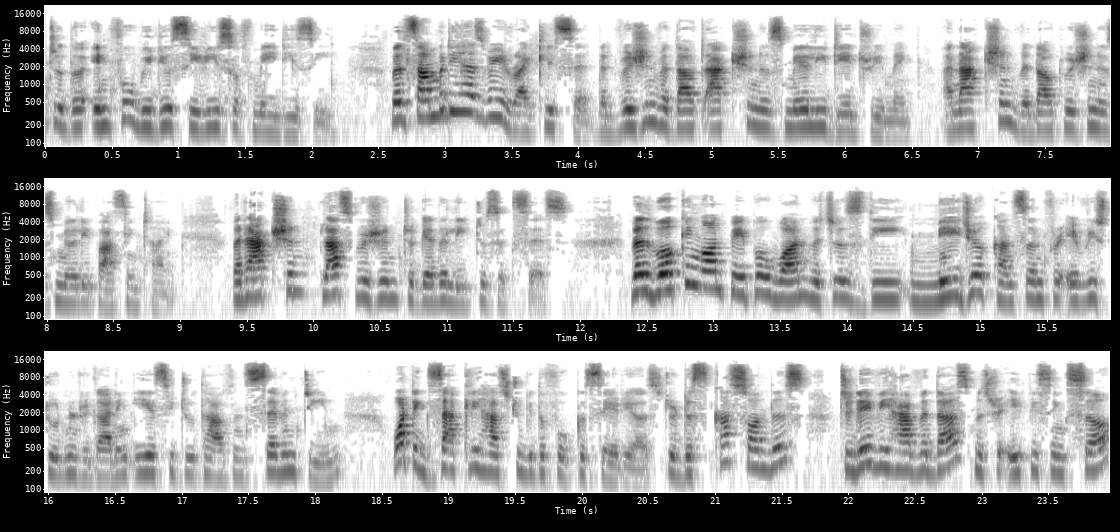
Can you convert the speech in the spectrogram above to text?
to the info video series of Made Easy. Well, somebody has very rightly said that vision without action is merely daydreaming, and action without vision is merely passing time. But action plus vision together lead to success. Well, working on paper one, which is the major concern for every student regarding ESE 2017, what exactly has to be the focus areas? To discuss on this, today we have with us Mr. AP Singh Sir,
